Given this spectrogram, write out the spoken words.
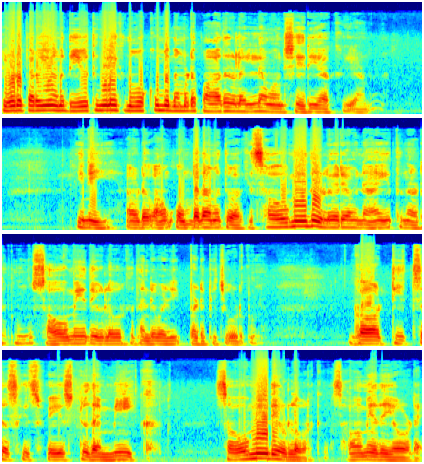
ഇവിടെ പറയുകയാണ് ദൈവത്തിലേക്ക് നോക്കുമ്പോൾ നമ്മുടെ പാതകളെല്ലാം അവൻ ശരിയാക്കുകയാണ്. ഇനി അവിടെ ഒമ്പതാമത്തെ വാക്യം സൗമ്യതയുള്ളവരെ അവൻ ആയത്ത് നടത്തുന്നു. സൗമ്യതയുള്ളവർക്ക് തന്റെ വഴി പഠിപ്പിച്ചു കൊടുക്കുന്നു. God teaches his face to the meek സൗമ്യതയുള്ളവർക്ക് സൗമ്യതയോടെ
